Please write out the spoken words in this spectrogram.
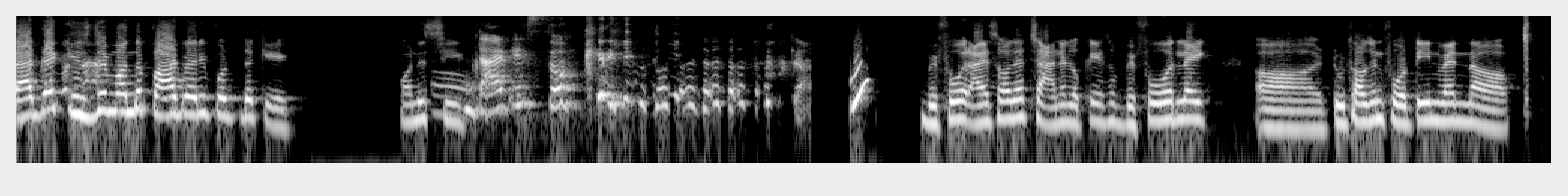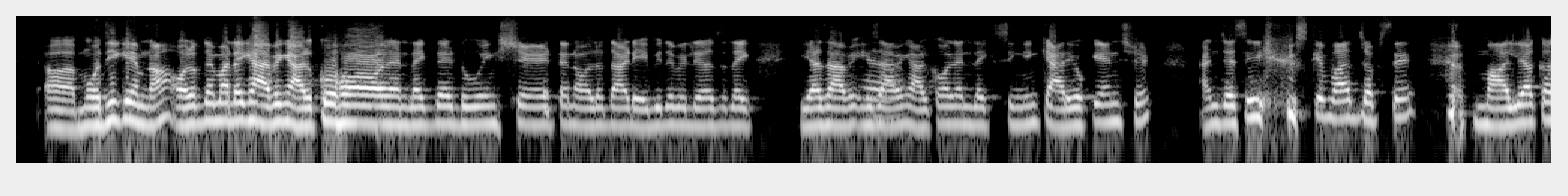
that guy kissed him on the part where he put the cake on his cheek That is so creepy. before I saw that channel okay so before like uh 2014 when uh, uh, Modi came now, all of them are like having alcohol and like they're doing shit and all of that. AB de Villiers like he has having yeah. he's having alcohol and like singing karaoke and shit. And जैसे उसके बाद जब से मालिया का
